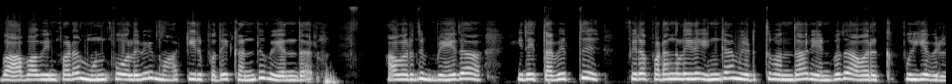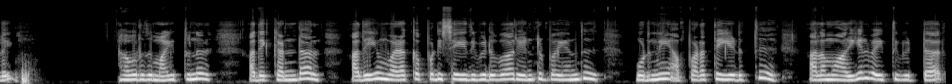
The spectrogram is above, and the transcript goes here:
பாபாவின் படம் முன்போலவே மாட்டியிருப்பதைக் கண்டு வியந்தார். அவரது மேதா இதை தவிர்த்து பிற படங்களில் எங்காம் எடுத்து வந்தார் என்பது அவருக்கு புரியவில்லை. அவரது மைத்துனர் அதை கண்டால் அதையும் வழக்கப்படி செய்து விடுவார் என்று பயந்து உடனே அப்படத்தை எடுத்து அலமாரியில் வைத்து விட்டார்.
